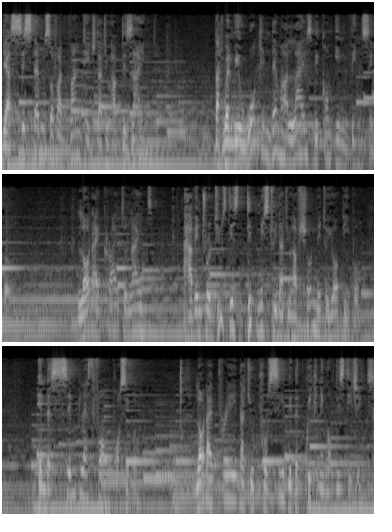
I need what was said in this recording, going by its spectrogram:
There are systems of advantage that you have designed that when we walk in them, our lives become invincible. Lord, I cry tonight. I have introduced this deep mystery that you have shown me to your people in the simplest form possible Lord, I pray that you proceed with the quickening of these teachings.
